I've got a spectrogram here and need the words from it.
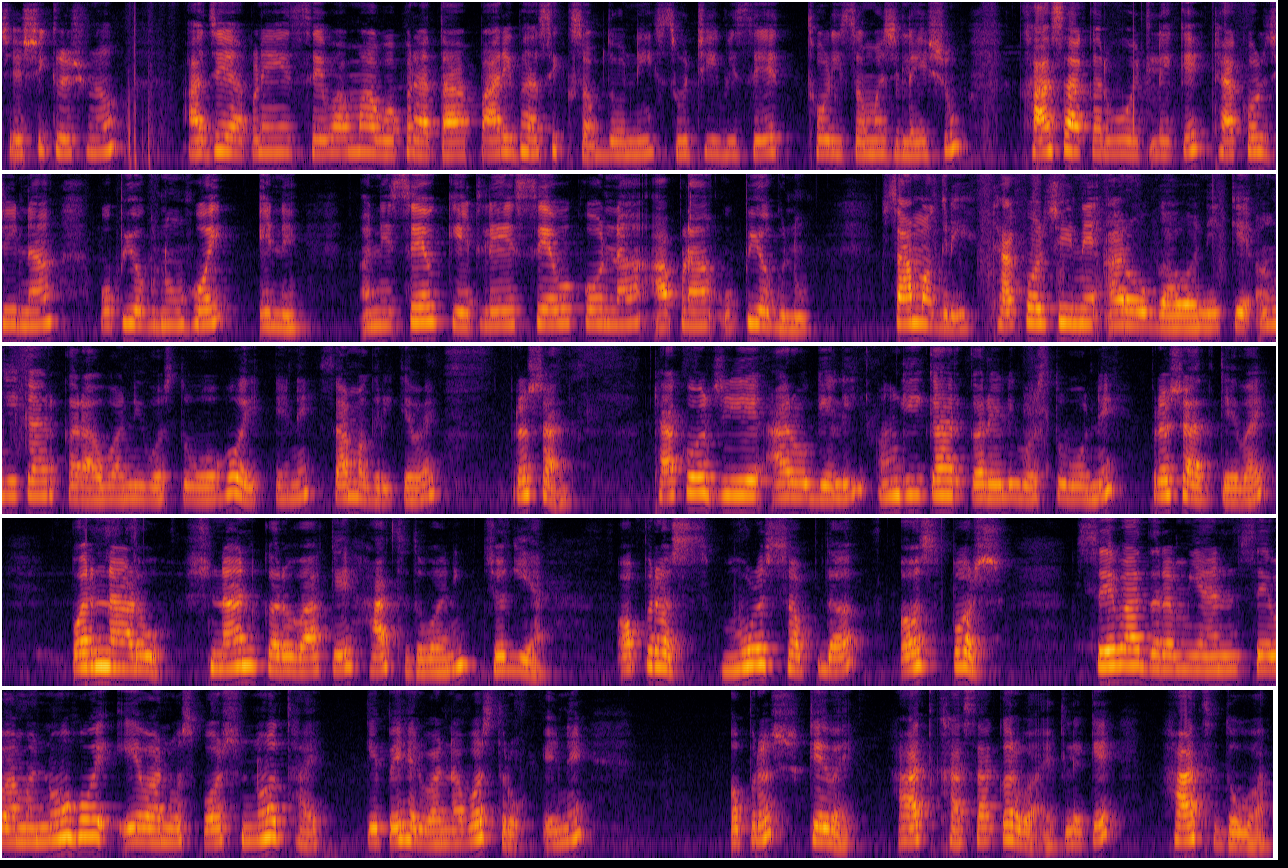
જય શ્રી કૃષ્ણ. આજે આપણે સેવામાં વપરાતા પારિભાષિક શબ્દોની સૂચિ વિશે થોડી સમજ લઈશું. ખાસા કરવું એટલે કે ઠાકોરજીના ઉપયોગનું હોય એને અને સેવકી એટલે સેવકોના આપણા ઉપયોગનું. સામગ્રી, ઠાકોરજીને આરોગાવવાની કે અંગીકાર કરાવવાની વસ્તુઓ હોય એને સામગ્રી કહેવાય. પ્રસાદ, ઠાકોરજીએ આરોગેલી અંગીકાર કરેલી વસ્તુઓને પ્રસાદ કહેવાય. પરનાળો સ્નાન કરવા કે હાથ ધોવાની જગ્યા. અપરસ મૂળ શબ્દ અસ્પર્શ. સેવા દરમિયાન સેવામાં ન હોય એવાનો સ્પર્શ ન થાય કે પહેરવાના વસ્ત્રો એને અપરસ કહેવાય. હાથ ખાસા કરવા એટલે કે હાથ ધોવા.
